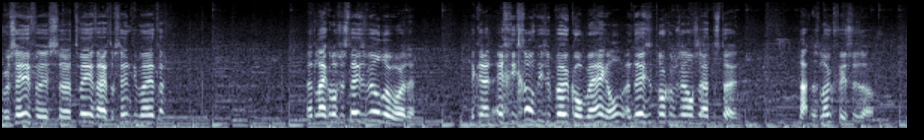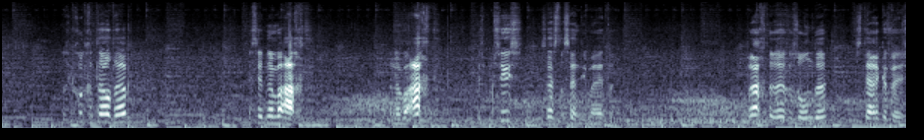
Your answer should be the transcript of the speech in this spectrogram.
Nummer 7 is uh, 52 centimeter. Het lijkt wel of ze steeds wilder worden. Ik krijg echt gigantische beuken op mijn hengel en deze trok hem zelfs uit de steun. Nou, dat is leuk vissen zo. Als ik goed geteld heb, is dit nummer 8. En nummer 8 is precies 60 centimeter. Prachtige, gezonde, sterke vis.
